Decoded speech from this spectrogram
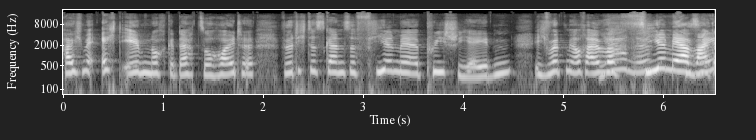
habe ich mir echt eben noch gedacht, so heute würde ich das Ganze viel mehr appreciaten. Ich würde mir auch einfach Ja, ne? viel mehr Diese Wein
